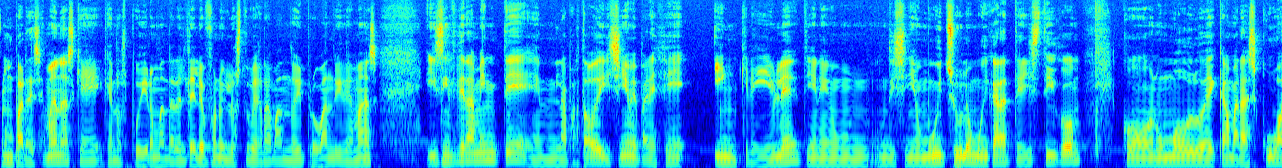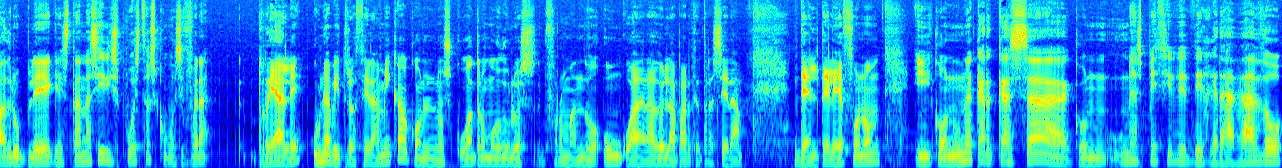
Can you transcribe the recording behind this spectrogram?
un par de semanas que, nos pudieron mandar el teléfono y lo estuve grabando y probando y demás. Y sinceramente en el apartado de diseño me parece increíble, tiene un, un, diseño muy chulo, muy característico, con un módulo de cámaras cuádruple que están así dispuestas como si fuera real, ¿eh? una vitrocerámica con los cuatro módulos formando un cuadrado en la parte trasera del teléfono y con una carcasa con una especie de degradado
